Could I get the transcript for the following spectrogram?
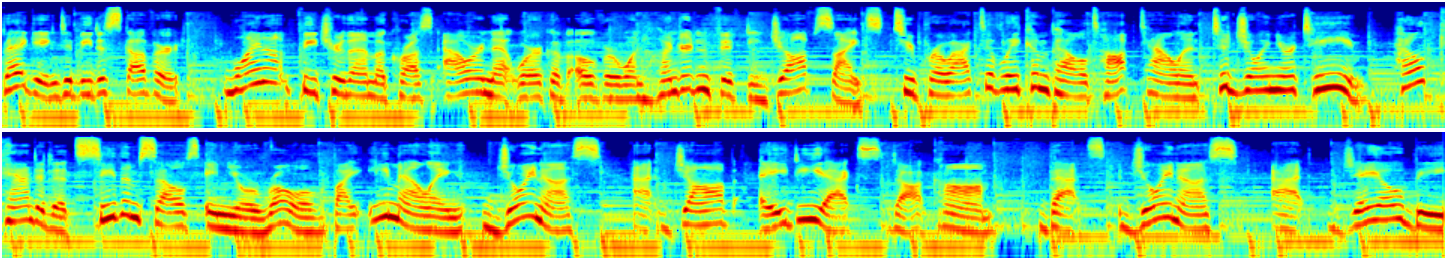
begging to be discovered. Why not feature them across our network of over 150 job sites to proactively compel top talent to join your team? Help candidates see themselves in your role by emailing join us at jobadx.com. That's join us at jobadx.com.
